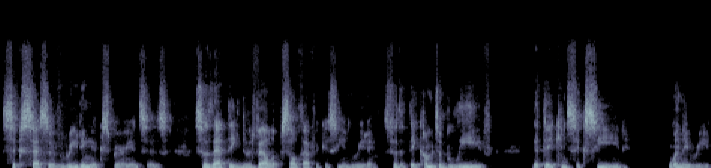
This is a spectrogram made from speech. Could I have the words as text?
successive reading experiences so that they develop self efficacy in reading, so that they come to believe that they can succeed when they read?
